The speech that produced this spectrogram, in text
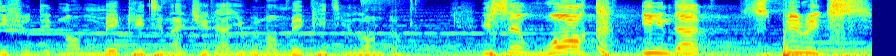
If you did not make it in Nigeria, you will not make it in London. He said, Walk in the spirits,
